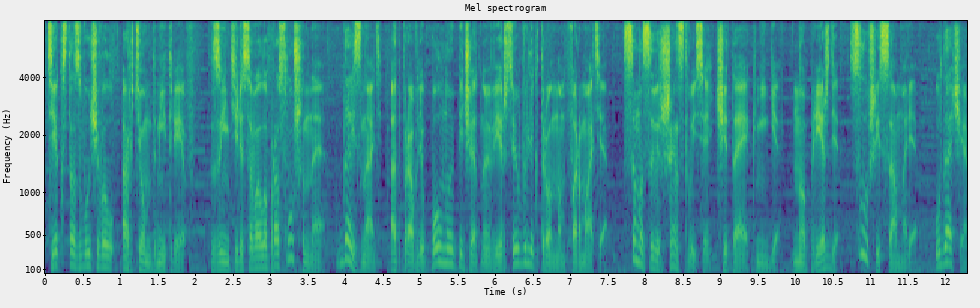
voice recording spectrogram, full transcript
Текст озвучивал Артем Дмитриев. Заинтересовало прослушанное? Дай знать, отправлю полную печатную версию в электронном формате. Самосовершенствуйся, читая книги. Но прежде слушай Саммари. Удачи!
